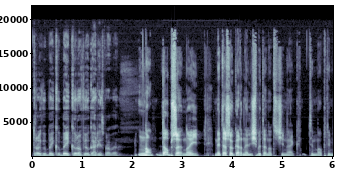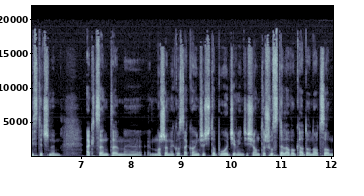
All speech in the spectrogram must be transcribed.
Trojowi Bakerowi, ogarnie sprawę. No, dobrze. No i my też ogarnęliśmy ten odcinek tym optymistycznym akcentem. E, możemy go zakończyć. To było 96 Lawokado nocą.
